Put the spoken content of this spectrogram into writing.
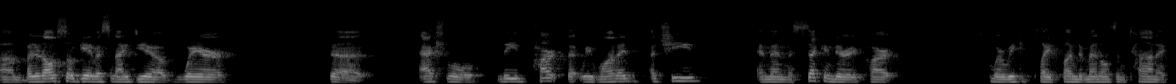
Um, but it also gave us an idea of where the actual lead part that we wanted achieved, and then the secondary part where we could play fundamentals and tonic.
